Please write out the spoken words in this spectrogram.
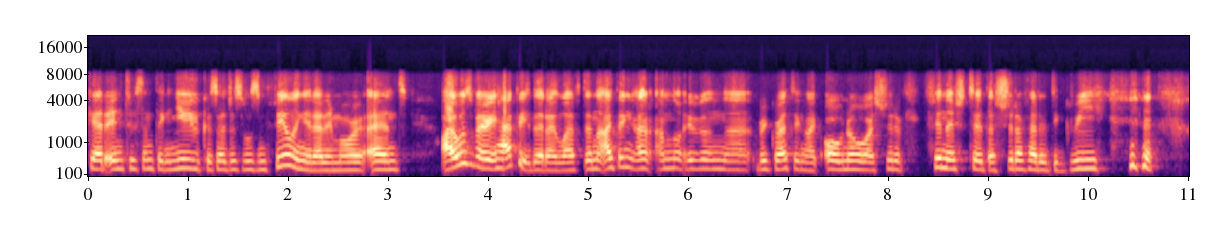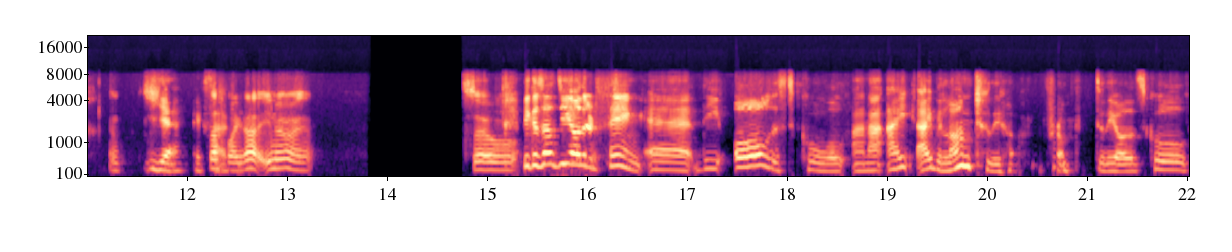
get into something new because I just wasn't feeling it anymore. And I was very happy that I left. And I think I, I'm not even uh, regretting, like, oh no, I should have finished it. I should have had a degree. Yeah, stuff exactly. like that. You know. So Because that's the other thing. Uh, the old school, and I, I, I belong to the from to the old school,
